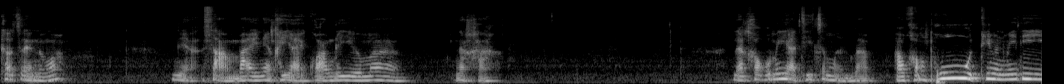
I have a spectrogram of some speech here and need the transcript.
เข้าใจเนาะเนี่ยสามใบเนี่ยขยายความได้เยอะมากนะคะ แล้วเขาก็ไม่อยากที่จะเหมือนแบบ เอาคำพูดที่มันไม่ดี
